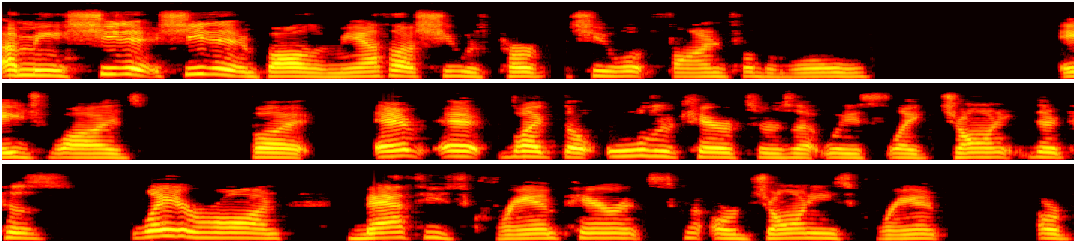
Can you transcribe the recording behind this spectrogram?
I mean, she didn't. She didn't bother me. I thought she was perfect. She looked fine for the role, age wise. But like the older characters, at least, like Johnny, because later on, Matthew's grandparents or Johnny's grand or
